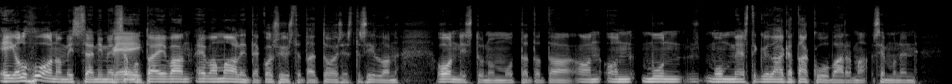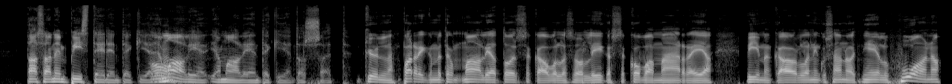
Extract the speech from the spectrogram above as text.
ei ollut huono missään nimessä, ei. mutta ei vaan, ei vaan maalinteko syystä tai toisesta silloin onnistunut, mutta tota, on, on mun, mun mielestä kyllä aika takuu varma semmoinen tasainen pisteiden tekijä oh. ja, maalien, ja maalien tekijä tossa. Että. Kyllä, parikymmentä maalia toisessa kaudella se on liikassa kova määrä ja viime kaudella, niin kuin sanoit, niin ei ollut huono.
